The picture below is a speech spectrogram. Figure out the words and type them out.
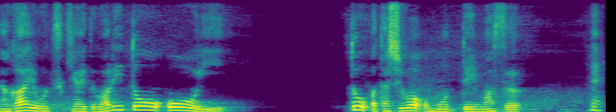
ー、長いお付き合いで割と多いと私は思っています。ね、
